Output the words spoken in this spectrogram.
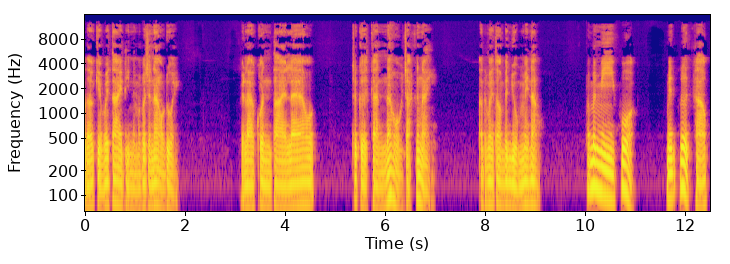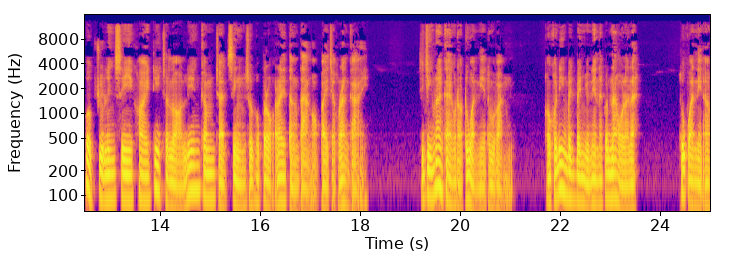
แล้วเก็บไว้ใต้ดินมันก็จะเน่าด้วย เวลาคนตายแล้ว จะเกิดการเน่าจากข้างในอาทำไมตอนเป็นอยู่ไม่เน่า เพราะมันมีพวกเม็ดเลือดขาวพวกจุลินทรีย์คอยที่จะหล่อเลี้ยงกำจัดสิ่งสกปรกอะไรต่างๆ ออกไปจากร่างกาย จริงๆ ร่างกายของเราทุกวันเนี้ทุกฝังของคนที่ยังเป็นๆอยู่เนี่ยนะก็เน่าแล้วนะทุกวันเนี่ยเอา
